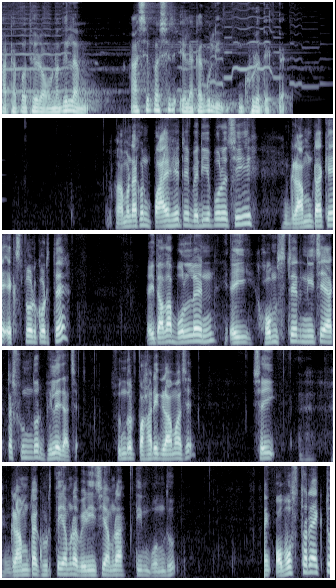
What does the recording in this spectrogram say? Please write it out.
হাঁটা পথে রওনা দিলাম আশেপাশের এলাকাগুলি ঘুরে দেখতে। আমরা এখন পায়ে হেঁটে বেরিয়ে পড়েছি গ্রামটাকে এক্সপ্লোর করতে। এই দাদা বললেন, এই হোমস্টের নিচে একটা সুন্দর ভিলেজ আছে, সুন্দর পাহাড়ি গ্রাম আছে। সেই গ্রামটা ঘুরতেই আমরা বেরিয়েছি, আমরা তিন বন্ধু। অবস্থাটা একটু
